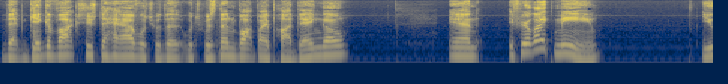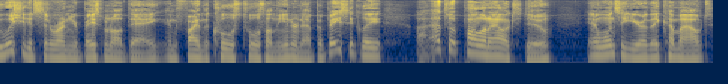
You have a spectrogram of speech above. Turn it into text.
that Gigavox used to have, which was which was then bought by Podango. And if you're like me, you wish you could sit around your basement all day and find the coolest tools on the internet. But basically, uh, that's what Paul and Alex do. And once a year, they come out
